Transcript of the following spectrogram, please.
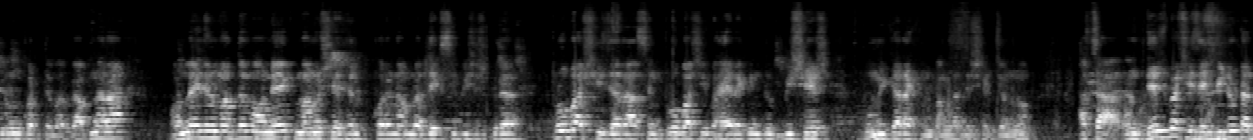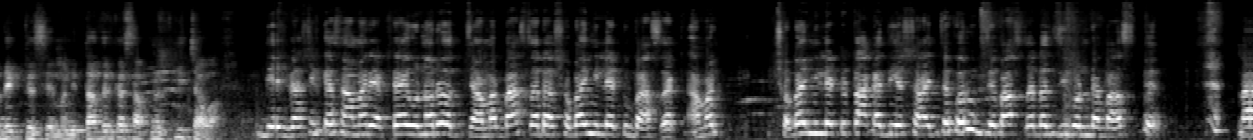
পূরণ করতে পারবে। আপনারা অনলাইনের মাধ্যমে অনেক মানুষের হেল্প করেন আমরা দেখছি বিশেষ করে প্রবাসী যারা আছেন প্রবাসী ভাইয়েরা কিন্তু বিশেষ ভূমিকা রাখেন বাংলাদেশের জন্য। আচ্ছা দেশবাসী যে ভিডিওটা দেখতেছে মানে তাদের কাছে আপনার কি চাওয়া? দেশবাসীর কাছে আমার একটাই অনুরোধ যে আমার বাচ্চাটা সবাই মিলে একটু বাঁচাক। আমার সবাই মিলে একটু টাকা দিয়ে সাহায্য করুক যে বাচ্চাটার জীবনটা বাঁচবে। না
